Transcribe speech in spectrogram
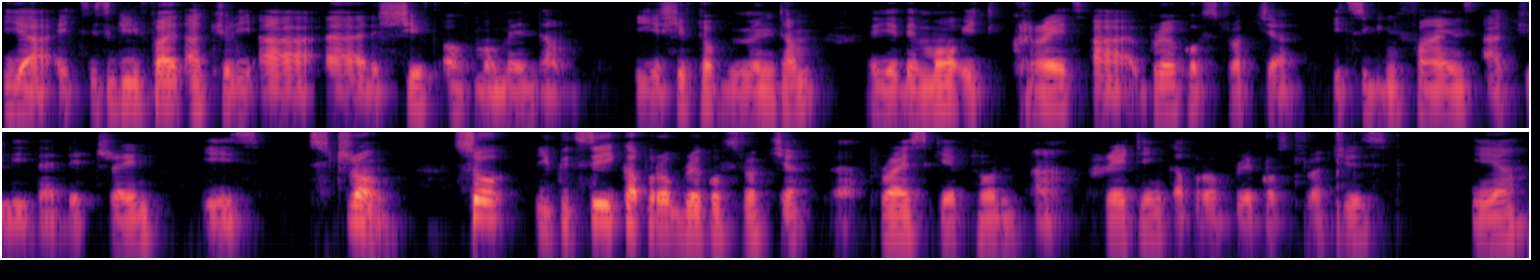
Yeah, it, signifies actually uh, uh, the shift of momentum. The shift of momentum, uh, the more it creates a break of structure, it signifies actually that the trend is strong. So you could see a couple of break of structure. Uh, price kept on uh, creating couple of break of structures. Yeah,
